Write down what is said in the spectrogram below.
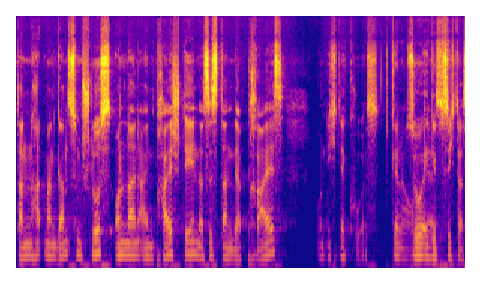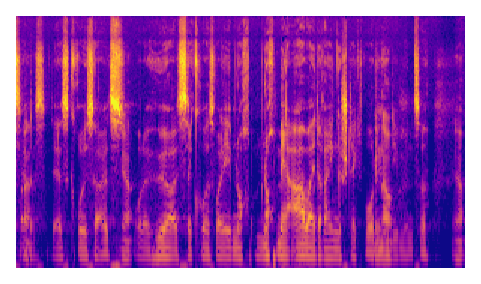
dann hat man ganz zum Schluss online einen Preis stehen, das ist dann der Preis und nicht der Kurs. Genau. So ergibt ist, sich das ja, alles. Der ist größer als ja. oder höher als der Kurs, weil eben noch, noch mehr Arbeit reingesteckt wurde genau. in die Münze. Ja.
